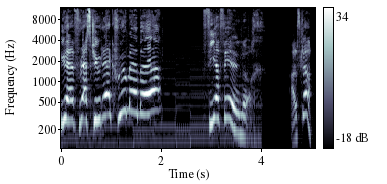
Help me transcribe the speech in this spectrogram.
You have rescued a crew member! Vier fehlen noch. Alles klar.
